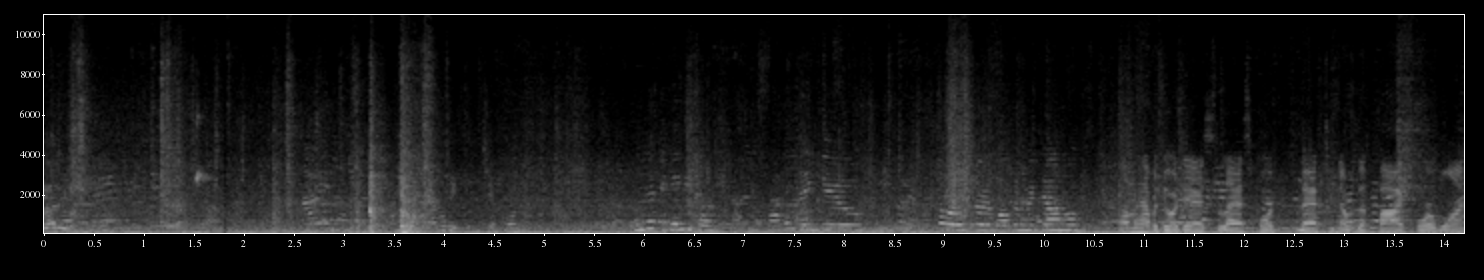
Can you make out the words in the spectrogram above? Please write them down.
Thank you. Hello, sir. Welcome to McDonald's. I'm gonna have a DoorDash. Last four, last two numbers are five four one.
